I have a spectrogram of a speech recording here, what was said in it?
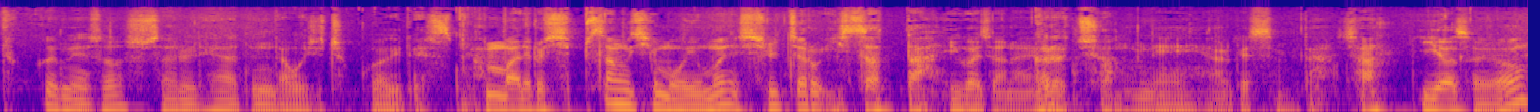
특검에서 수사를 해야 된다고 이제 촉구하기도 했습니다. 한마디로 십상시 모임은 실제로 있었다 이거잖아요. 그렇죠. 네, 알겠습니다. 자, 이어서요.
